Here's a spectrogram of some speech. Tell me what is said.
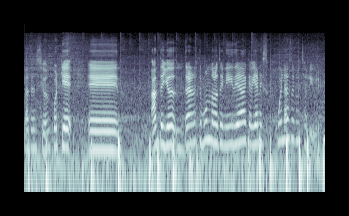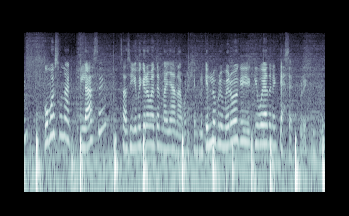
la atención, porque eh, antes yo de entrar en este mundo no tenía idea que habían escuelas de lucha libre. ¿Cómo es una clase? O sea, si yo me quiero meter mañana, por ejemplo, ¿qué es lo primero que, que voy a tener que hacer, por ejemplo?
